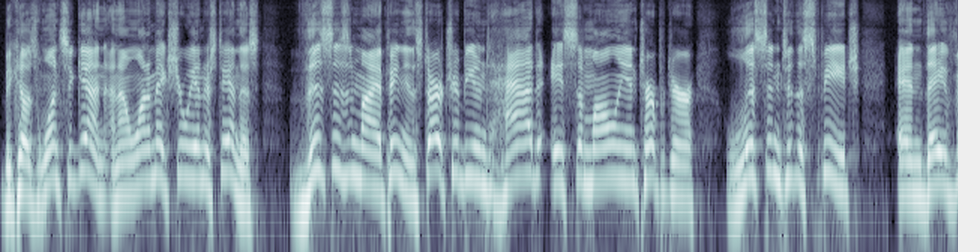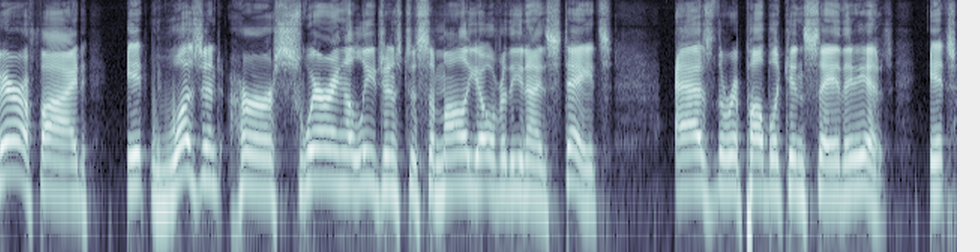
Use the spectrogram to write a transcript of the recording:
Because once again, and I want to make sure we understand this, this is in my opinion. The Star Tribune had a Somali interpreter listen to the speech, and they verified it wasn't her swearing allegiance to Somalia over the United States, as the Republicans say that it is. It's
